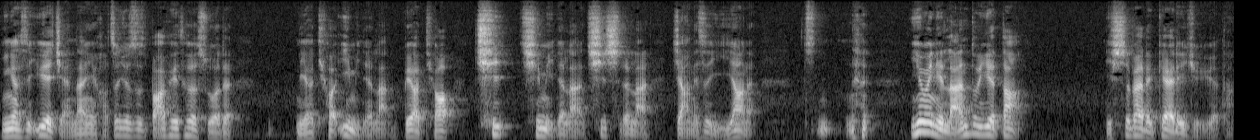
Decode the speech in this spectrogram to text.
应该是越简单越好。这就是巴菲特说的，你要挑一米的栏，不要挑七七米的栏、七尺的栏，讲的是一样的。因为你难度越大，你失败的概率就越大。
